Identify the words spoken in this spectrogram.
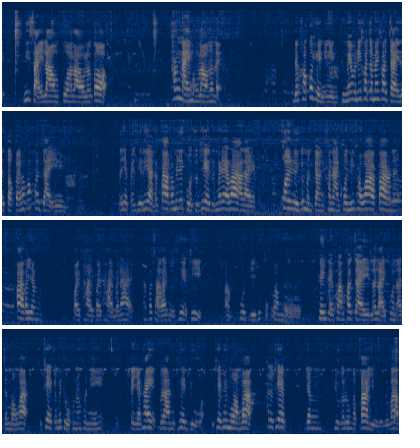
นิสัยเราตัวเราแล้วก็ข้างในของเรานั่นแหละ เดี๋ยวเขาก็เห็นเอง ถึงแม้วันนี้เขาจะไม่เข้าใจแต่ต่อไปเขาก็เข้าใจเอง แล้วอย่าไปซีเรียสแล้วป้าก็ไม่ได้โกรธสุเทพหรือไม่ได้ว่าอะไร คนอื่นก็เหมือนกัน ขนาดคนที่เขาว่าป้านะ ป้าก็ยังปล่อยผ่านปล่อยผ่านมาได้นั่นภาษาอะไรของสุเทพที่อะพูดดีพูดปกป้องอยู่เพียงแต่ความเข้าใจหลายๆคนอาจจะมองว่าสุเทพก็ไม่ถูกคนนั้นคนนี้ แต่อยากให้เวลาสุเทพอยู่อะสุเทพให้มองว่า ถ้าสุเทพยังอยู่กับลุงกับป้าอยู่ หรือว่า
